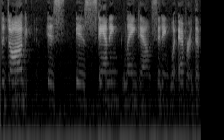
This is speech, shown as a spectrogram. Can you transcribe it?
the dog is is standing, laying down, sitting, whatever, the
